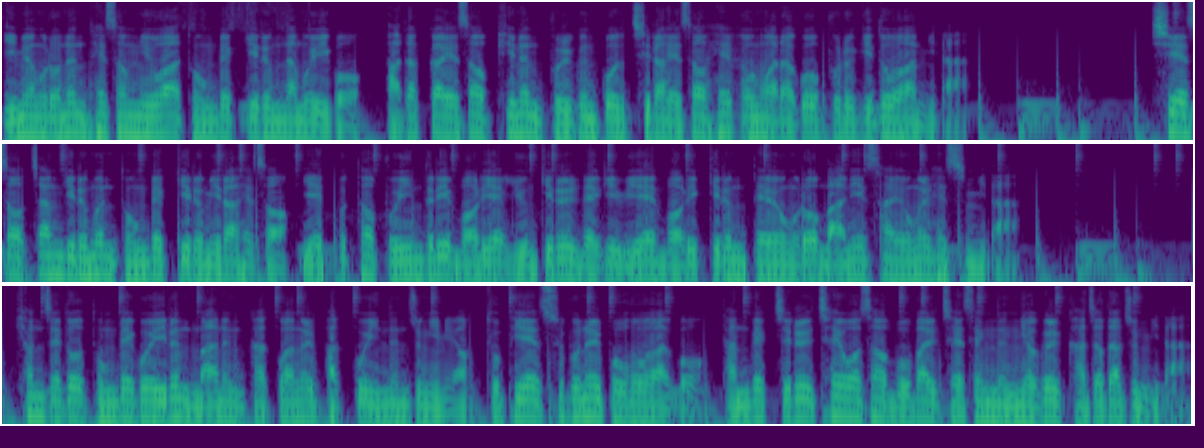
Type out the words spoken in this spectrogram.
이명으로는 해성류와 동백기름나무이고 바닷가에서 피는 붉은 꽃이라 해서 해홍화라고 부르기도 합니다. 시에서 짱기름은 동백기름이라 해서 옛부터 부인들이 머리에 윤기를 내기 위해 머릿기름 대용으로 많이 사용을 했습니다. 현재도 동백오일은 많은 각광을 받고 있는 중이며 두피의 수분을 보호하고 단백질을 채워서 모발 재생 능력을 가져다 줍니다.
